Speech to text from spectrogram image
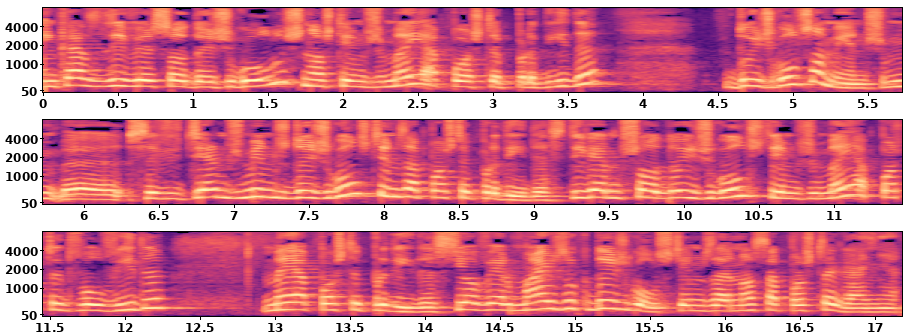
em caso de haver só dois golos, nós temos meia aposta perdida, dois golos ou menos. Uh, se tivermos menos dois golos, temos a aposta perdida. Se tivermos só dois golos, temos meia aposta devolvida, meia aposta perdida. Se houver mais do que dois golos, temos a nossa aposta ganha.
